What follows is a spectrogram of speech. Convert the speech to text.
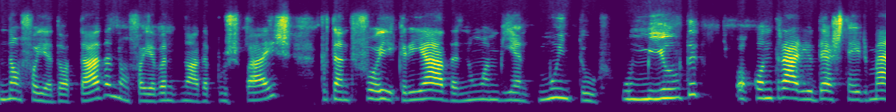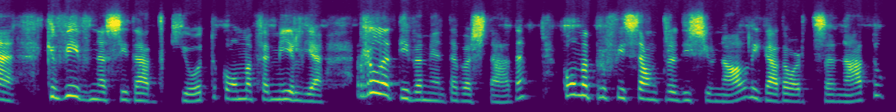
Não foi adotada, não foi abandonada pelos pais, portanto, foi criada num ambiente muito humilde, ao contrário desta irmã que vive na cidade de Kyoto, com uma família relativamente abastada, com uma profissão tradicional ligada ao artesanato,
